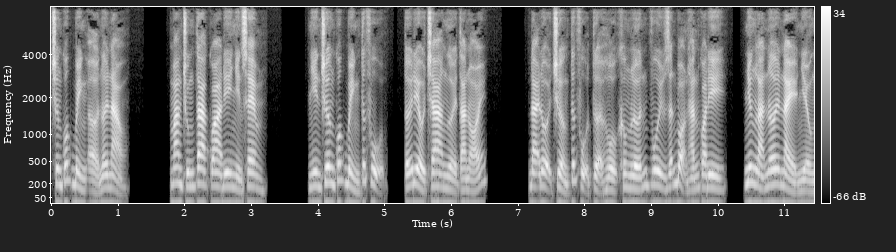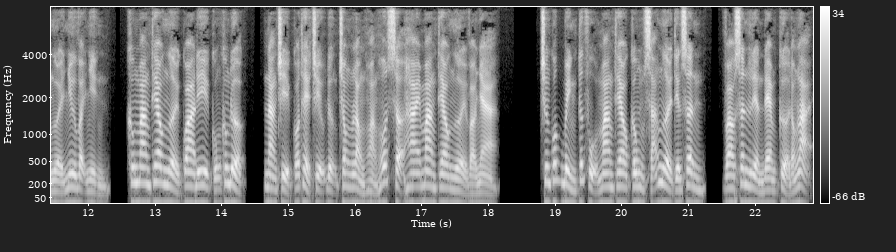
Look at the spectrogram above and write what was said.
Trương Quốc Bình ở nơi nào? Mang chúng ta qua đi nhìn xem. Nhìn Trương Quốc Bình tức phụ, tới điều tra người ta nói. Đại đội trưởng tức phụ tựa hồ không lớn vui dẫn bọn hắn qua đi, nhưng là nơi này nhiều người như vậy nhìn, không mang theo người qua đi cũng không được, nàng chỉ có thể chịu đựng trong lòng hoảng hốt sợ hai mang theo người vào nhà. Trương Quốc Bình tức phụ mang theo công xã người tiến sân, vào sân liền đem cửa đóng lại.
